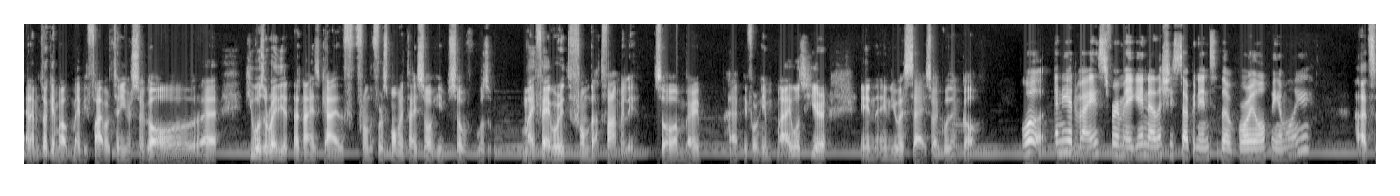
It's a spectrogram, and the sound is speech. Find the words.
and I'm talking about maybe five or ten years ago, uh, he was already a nice guy from the first moment I saw him. So was my favorite from that family. So I'm very happy for him. I was here in, in USA, so I couldn't go. Well, any advice for Meghan now that she's stepping into the royal family? That's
